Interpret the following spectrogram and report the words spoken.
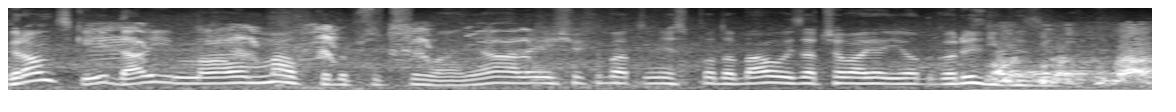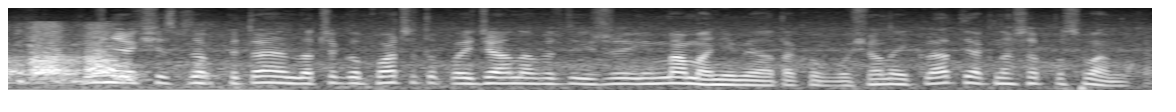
Grąckiej dali małą małpkę do przytrzymania, ale jej się chyba to nie spodobało i zaczęła jej od goryli wyzywać. Później jak się zapytałem dlaczego płacze, to powiedziała nawet, że jej mama nie miała tak owłosionej klaty jak nasza posłanka.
